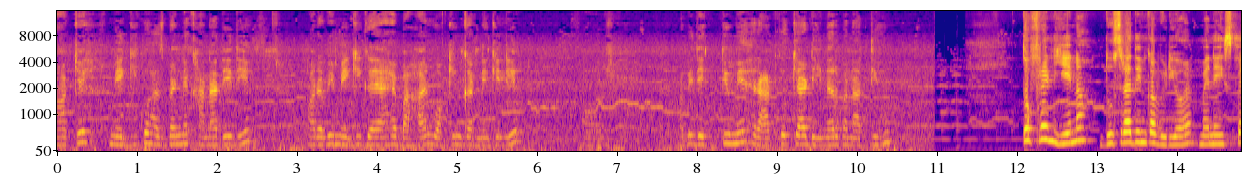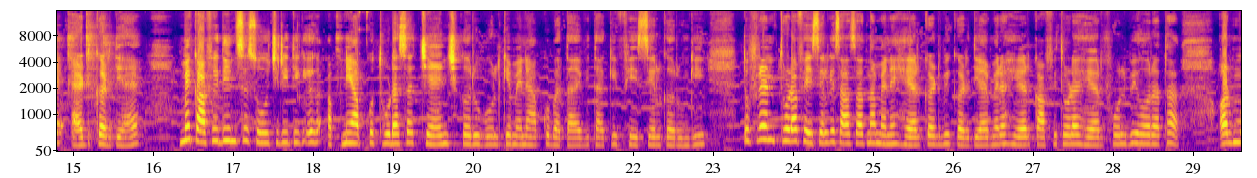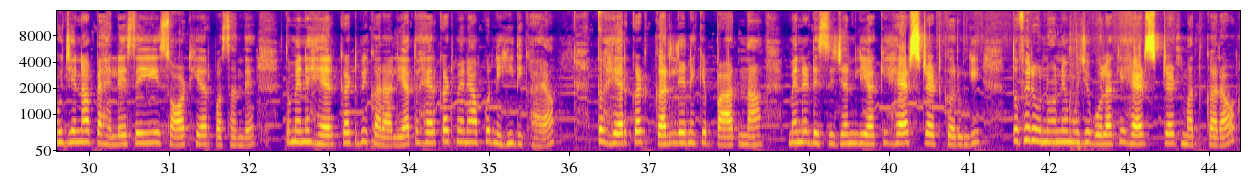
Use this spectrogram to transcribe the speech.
आके मैगी को हस्बैंड ने खाना दे दिए और अभी मैगी गया है बाहर वॉकिंग करने के लिए। अभी देखती हूँ मैं रात को क्या डिनर बनाती हूँ। तो फ्रेंड ये ना दूसरा दिन का वीडियो है। मैंने इस पर ऐड कर दिया है। मैं काफ़ी दिन से सोच रही थी कि अपने आप को थोड़ा सा चेंज करूँ बोल के मैंने आपको बताया भी था कि फेशियल करूँगी। तो फ्रेंड थोड़ा फेशियल के साथ साथ ना मैंने हेयर कट भी कर दिया है। मेरा हेयर काफ़ी थोड़ा हेयर फॉल भी हो रहा था और मुझे ना पहले से ही शॉर्ट हेयर पसंद है। तो मैंने हेयर कट भी करा लिया। तो हेयर कट मैंने आपको नहीं दिखाया। तो हेयर कट कर लेने के बाद ना मैंने डिसीज़न लिया कि हेयर स्ट्रेट करूँगी। तो फिर उन्होंने मुझे बोला कि हेयर स्ट्रेट मत कराओ।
